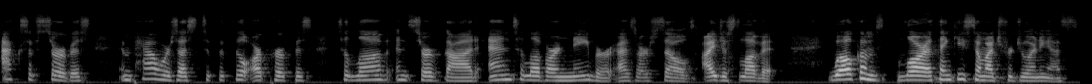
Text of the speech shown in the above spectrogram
acts of service empowers us to fulfill our purpose to love and serve God and to love our neighbor as ourselves. I just love it. Welcome, Laura. Thank you so much for joining us.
